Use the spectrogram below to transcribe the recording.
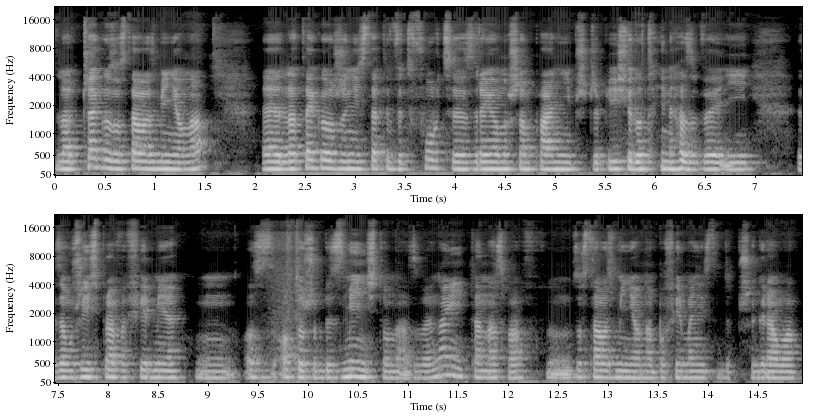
Dlaczego została zmieniona? E, Dlatego, że niestety wytwórcy z rejonu szampanii przyczepili się do tej nazwy i założyli sprawę firmie mm, o, o to, żeby zmienić tą nazwę. No i ta nazwa mm, została zmieniona, bo firma niestety przegrała,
